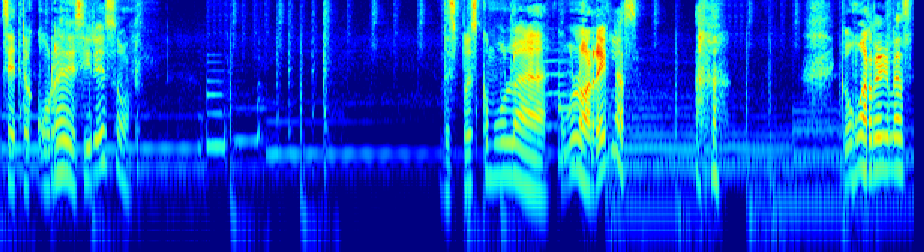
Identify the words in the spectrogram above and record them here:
¿Se te ocurre decir eso? Después, ¿cómo, la, cómo lo arreglas? ¿Cómo arreglas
